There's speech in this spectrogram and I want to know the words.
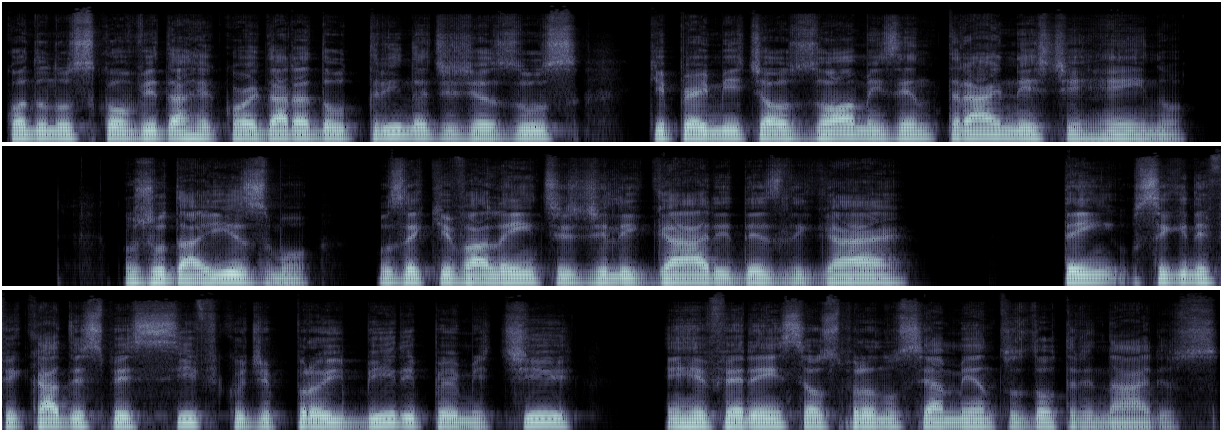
quando nos convida a recordar a doutrina de Jesus que permite aos homens entrar neste reino. No judaísmo, os equivalentes de ligar e desligar têm o significado específico de proibir e permitir em referência aos pronunciamentos doutrinários.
